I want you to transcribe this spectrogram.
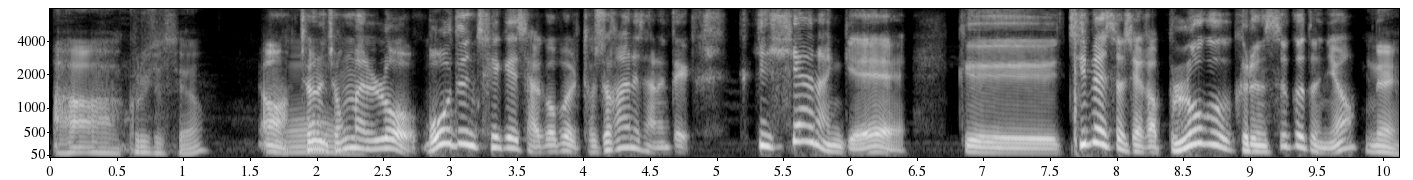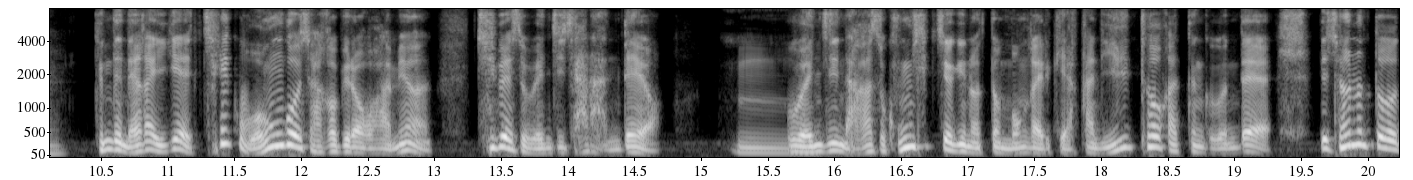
아 그러셨어요? 어, 오. 저는 정말로 모든 책의 작업을 도서관에서 하는데 그게 희한한 게 그 집에서 제가 블로그 글은 쓰거든요. 네. 근데 내가 이게 책 원고 작업이라고 하면 집에서 왠지 잘 안 돼요. 음. 왠지 나가서 공식적인 어떤 뭔가 이렇게 약간 일터 같은 그건데 근데 저는 또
